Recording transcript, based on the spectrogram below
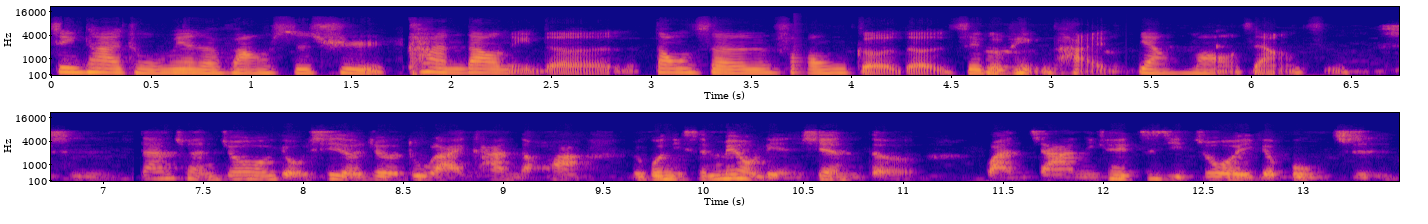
静态图面的方式去看到你的动身风格的这个品牌样貌，这样子。是单纯就游戏的热度来看的话，如果你是没有连线的玩家，你可以自己做一个布置，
